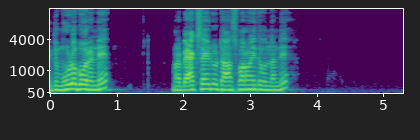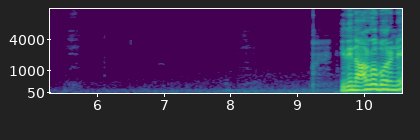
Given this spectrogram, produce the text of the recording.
ఇది మూడో బోర్ అండి. మన బ్యాక్ సైడ్ ట్రాన్స్ఫార్మర్ అయితే ఉందండి. ఇది నాలుగో బోర్ అండి.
